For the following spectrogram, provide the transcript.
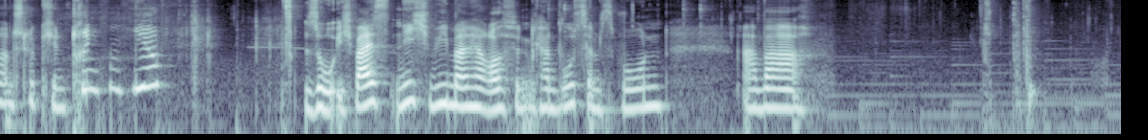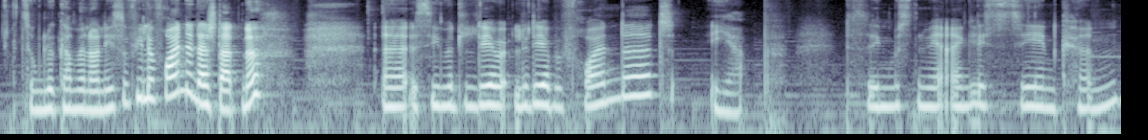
So ein Schlückchen trinken hier. So, ich weiß nicht, wie man herausfinden kann, wo Sims wohnen. Aber zum Glück haben wir noch nicht so viele Freunde in der Stadt, ne? Äh, ist sie mit Lydia, Lydia befreundet? Ja. Deswegen müssten wir eigentlich sehen können,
